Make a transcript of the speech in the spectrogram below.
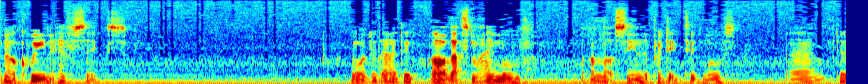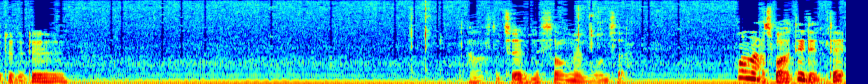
No queen f6 what did I do? Oh that's my move. I'm not seeing the predicted moves. Um, doo -doo -doo I'll have to turn this on then once I well, that's what I did, isn't it?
